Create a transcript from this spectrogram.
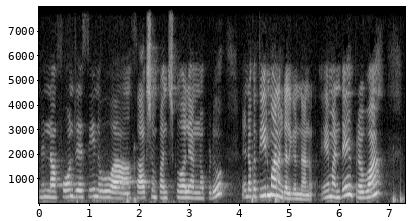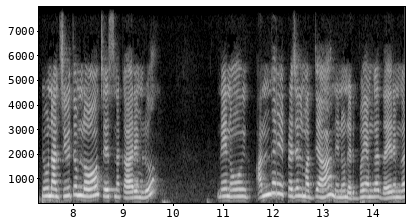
నిన్న ఫోన్ చేసి నువ్వు ఆ సాక్ష్యం పంచుకోవాలి అన్నప్పుడు నేను ఒక తీర్మానం కలిగి ఉన్నాను. ఏమంటే ప్రవ్వా నువ్వు నా జీవితంలో చేసిన కార్యములు నేను అందరి ప్రజల మధ్య నేను నిర్భయంగా ధైర్యంగా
